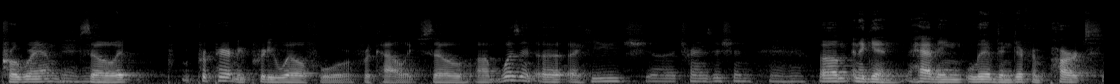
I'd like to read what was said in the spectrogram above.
program. Mhm. So it prepared me pretty well for, for college. So um, wasn't a, a huge uh, transition. Mm-hmm. Um, and again, having lived in different parts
